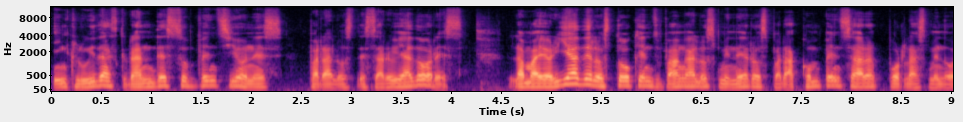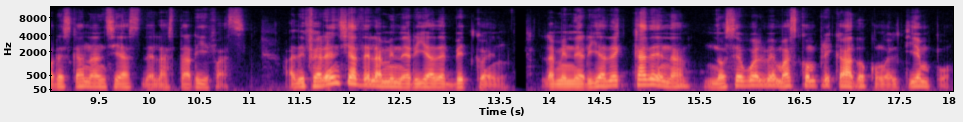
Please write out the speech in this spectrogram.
incluidas grandes subvenciones para los desarrolladores. La mayoría de los tokens van a los mineros para compensar por las menores ganancias de las tarifas. A diferencia de la minería de Bitcoin, la minería de cadena no se vuelve más complicado con el tiempo,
